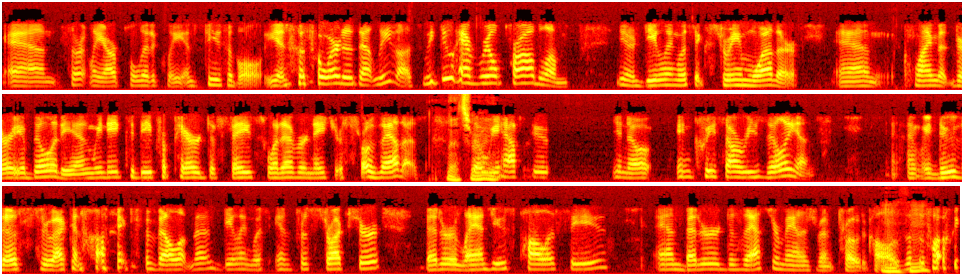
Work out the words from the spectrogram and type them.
and certainly are politically infeasible. You know, so where does that leave us? We do have real problems, you know, dealing with extreme weather and climate variability, and we need to be prepared to face whatever nature throws at us. That's So right. So we have to, you know, increase our resilience. And we do this through economic development, dealing with infrastructure, better land use policies, and better disaster management protocols. This Mhm. is what we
